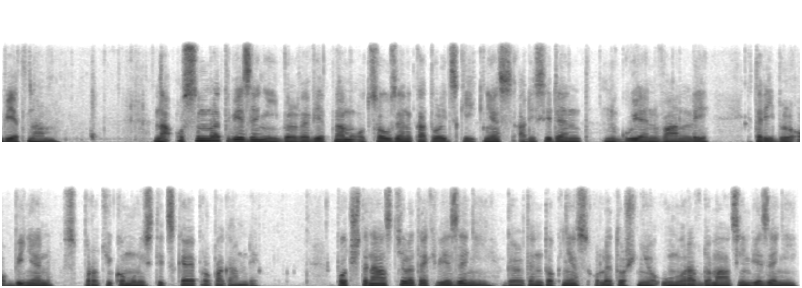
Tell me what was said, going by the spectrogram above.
Větnam. Na osm let vězení byl ve Větnamu odsouzen katolický kněz a disident Nguyen Van Li, který byl obviněn z protikomunistické propagandy. Po 14 letech vězení byl tento kněz od letošního února v domácím vězení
